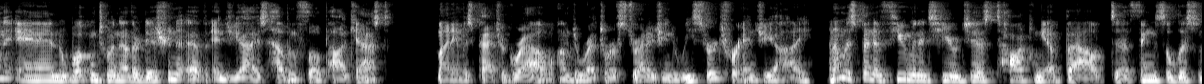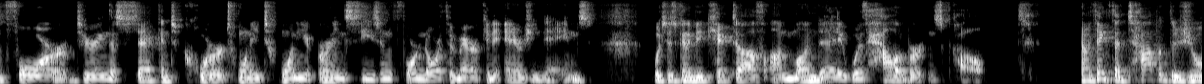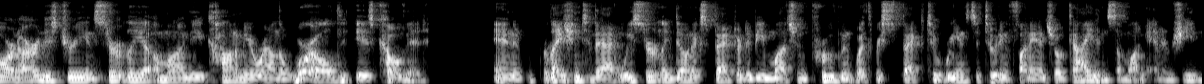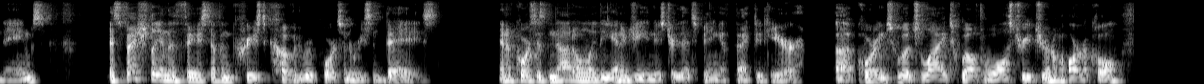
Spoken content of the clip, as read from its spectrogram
everyone, and welcome to another edition of NGI's Hub and Flow podcast. My name is Patrick Rao. I'm Director of Strategy and Research for NGI. And I'm going to spend a few minutes here just talking about uh, things to listen for during the second quarter 2020 earnings season for North American energy names, which is going to be kicked off on Monday with Halliburton's call. Now, I think the topic du jour in our industry and certainly among the economy around the world is COVID. And in relation to that, we certainly don't expect there to be much improvement with respect to reinstituting financial guidance among energy names, especially in the face of increased COVID reports in recent days. And of course, it's not only the energy industry that's being affected here. Uh, according to a July 12th Wall Street Journal article,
